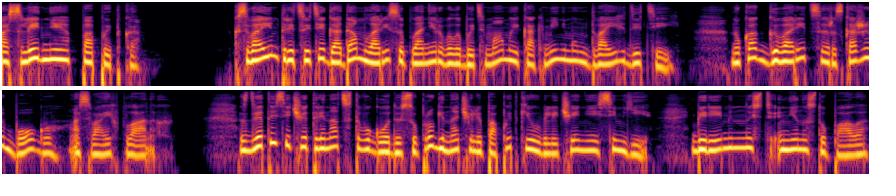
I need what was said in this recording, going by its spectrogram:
Последняя попытка. К своим 30 годам Лариса планировала быть мамой как минимум двоих детей. Но, как говорится, расскажи Богу о своих планах. С 2013 года супруги начали попытки увеличения семьи. Беременность не наступала,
